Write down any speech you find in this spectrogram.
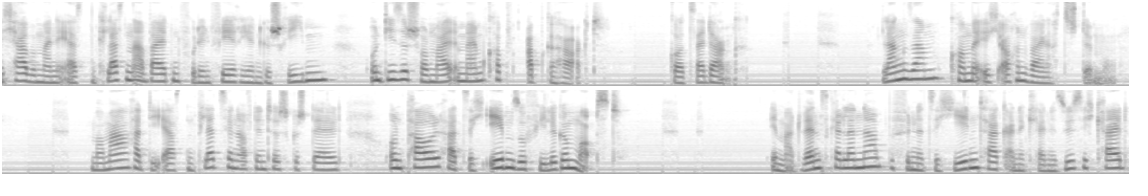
Ich habe meine ersten Klassenarbeiten vor den Ferien geschrieben und diese schon mal in meinem Kopf abgehakt. Gott sei Dank. Langsam komme ich auch in Weihnachtsstimmung. Mama hat die ersten Plätzchen auf den Tisch gestellt und Paul hat sich ebenso viele gemopst. Im Adventskalender befindet sich jeden Tag eine kleine Süßigkeit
